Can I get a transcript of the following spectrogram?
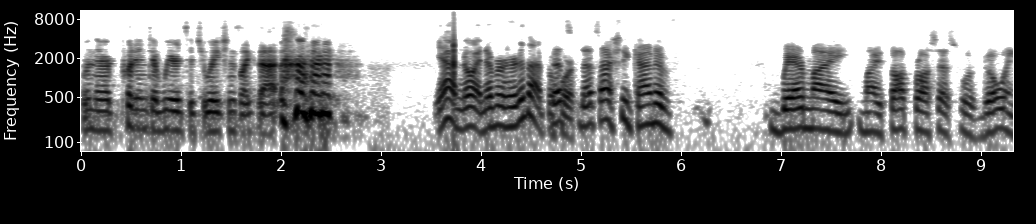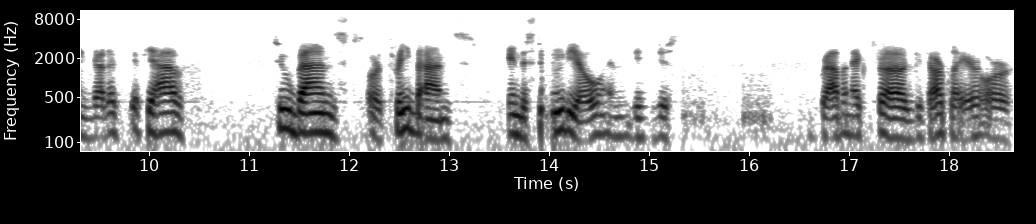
when they're put into weird situations like that. Yeah, no, I never heard of that That's before. that's actually kind of where my my thought process was going. That if if you have two bands or three bands in the studio and you just grab an extra guitar player or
